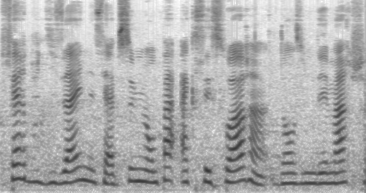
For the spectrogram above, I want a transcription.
faire du design, c'est absolument pas accessoire dans une démarche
